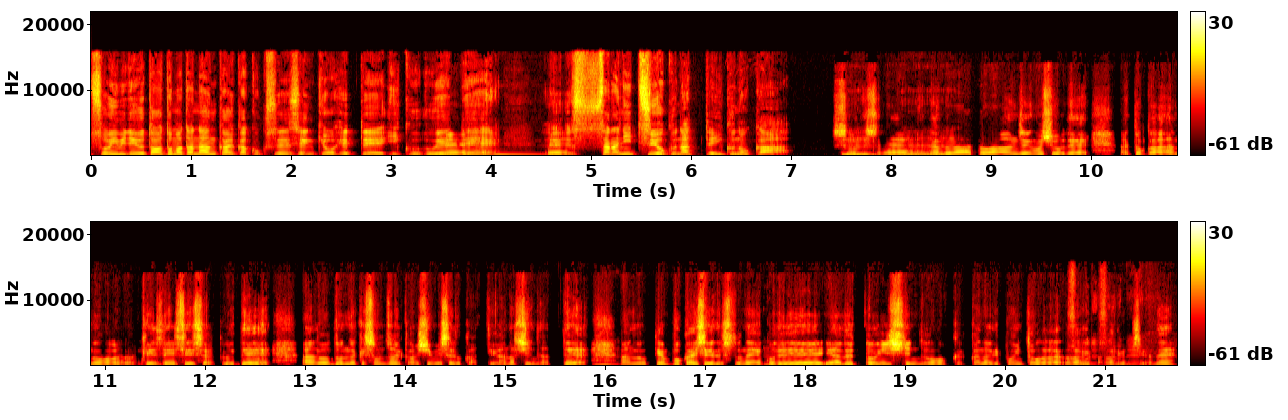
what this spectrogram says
そういう意味で言うとあとまた何回か国政選挙を経ていく上で、えええ、さらに強くなっていくのかそうですね、うん、だからあとは安全保障で、とかあの経済政策であのどんだけ存在感を示せるかっていう話になって、うん、あの憲法改正ですとね、これでやると維新のかなりポイントが上がり,、上がりますよね。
